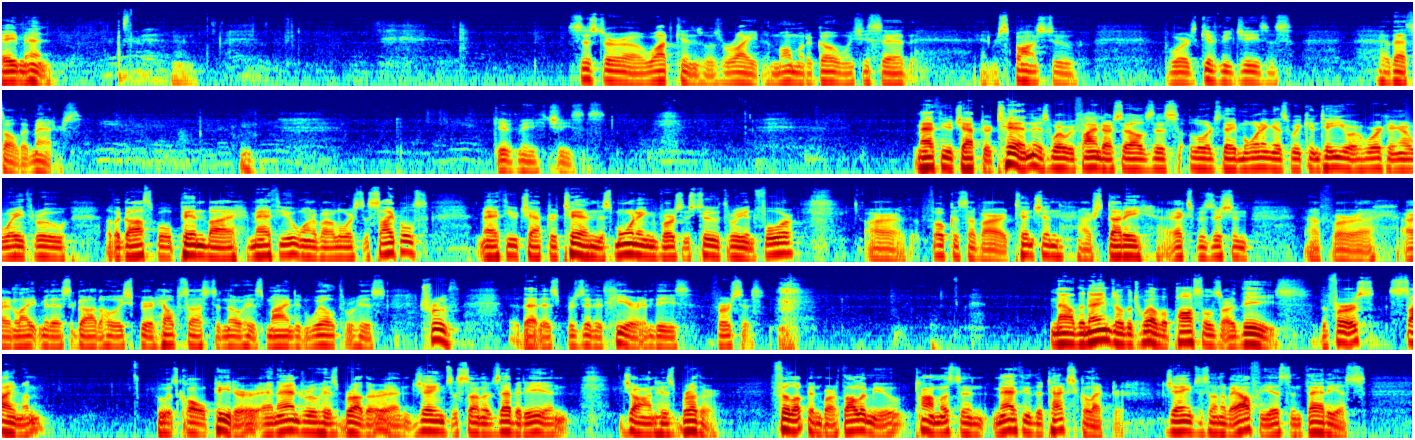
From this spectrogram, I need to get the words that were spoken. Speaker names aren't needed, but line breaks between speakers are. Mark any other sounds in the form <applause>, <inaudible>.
Amen. Sister uh, Watkins was right a moment ago when she said, in response to the words, Give me Jesus, that's all that matters. Give me Jesus. Matthew chapter 10 is where we find ourselves this Lord's Day morning as we continue our working our way through the gospel penned by Matthew, one of our Lord's disciples. Matthew chapter 10 this morning, verses 2, 3, and 4 are the focus of our attention, our study, our exposition uh, for uh, our enlightenment as God the Holy Spirit helps us to know His mind and will through His truth that is presented here in these verses. Now, the names of the twelve apostles are these the first, Simon, who is called Peter, and Andrew his brother, and James the son of Zebedee, and John his brother, Philip and Bartholomew, Thomas and Matthew the tax collector, James the son of Alphaeus and Thaddeus,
